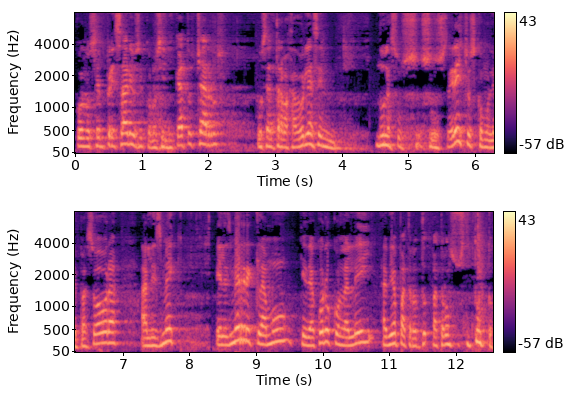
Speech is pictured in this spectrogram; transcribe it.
con los empresarios y con los sindicatos charros, pues al trabajador le hacen nulas sus, sus derechos, como le pasó ahora al ESMEC. El ESMEC reclamó que de acuerdo con la ley había patrón, patrón sustituto.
